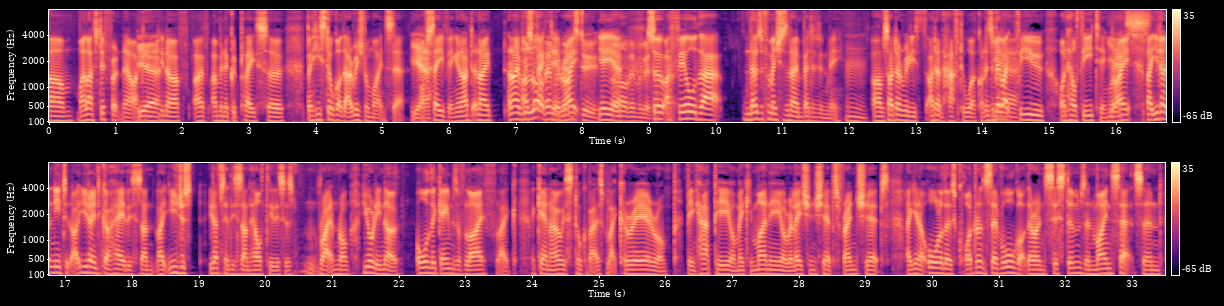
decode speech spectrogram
Um, my life's different now. I can, Yeah. you know, I've, I've, I'm in a good place. So, but he's still got that original mindset Yeah. of saving, and I and I and I A lot of respect it, right? do. Yeah, yeah. A lot of immigrants So I that. feel that those informations are now embedded in me. Mm. Um, so I don't really, I don't have to work on. it. It's a bit Yeah. like for you on healthy eating, Yes. right? Like you don't need to, you don't need to go, hey, this is un, like you just, you don't have to say this is unhealthy, this is right and wrong. You already know. All the games of life, like again, I always talk about this, but like career or being happy or making money or relationships, friendships, like you know, all of those quadrants, they've all got their own systems and mindsets, and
